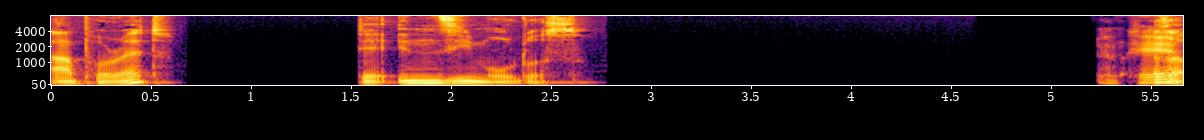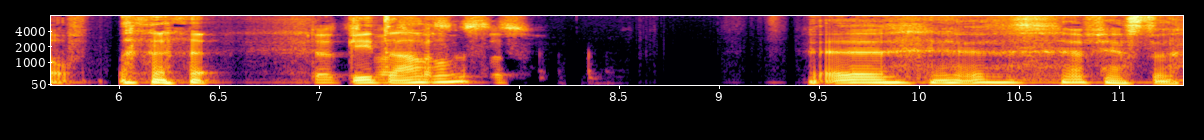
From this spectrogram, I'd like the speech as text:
ApoRed, der INSI-Modus. Okay. Pass auf. Das, geht was, darum- Was ist das? äh, äh, erfährst du.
